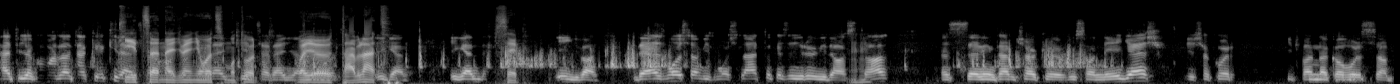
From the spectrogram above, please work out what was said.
Hát gyakorlatilag 248 motor, vagy táblát? Igen, igen. Szép. Így van. De ez most, amit most láttuk, ez egy rövid asztal. Uh-huh. Ez szerintem csak 24-es, és akkor itt vannak a hosszabb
